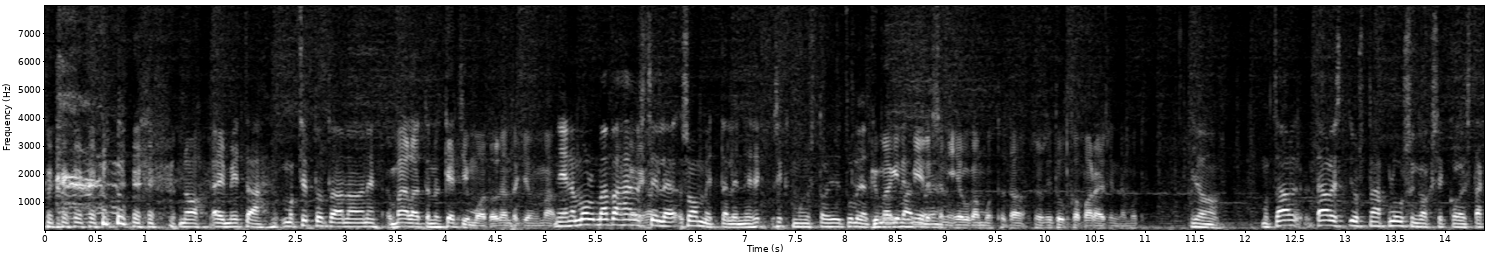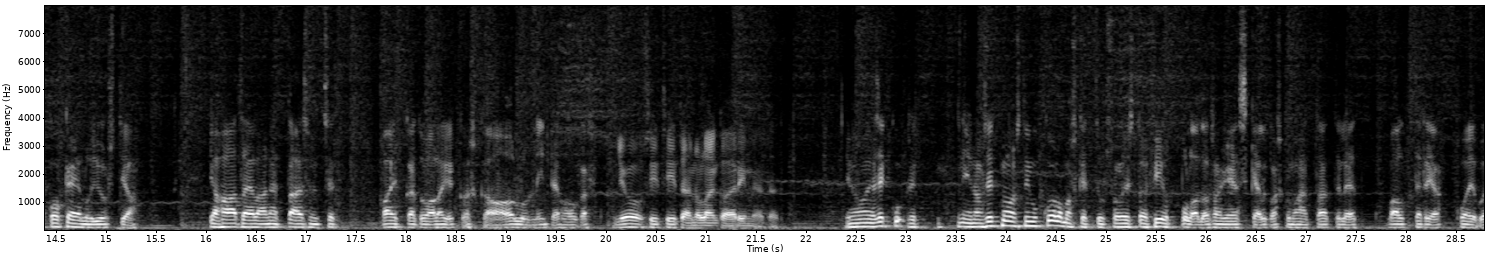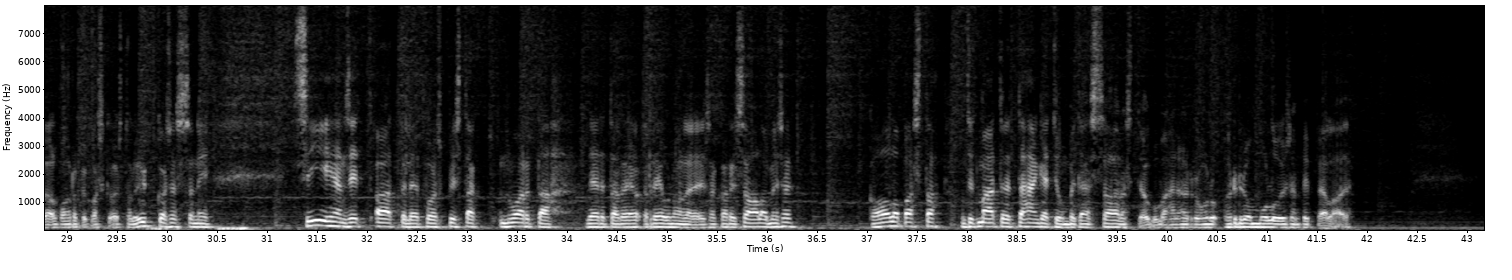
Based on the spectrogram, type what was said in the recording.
no, ei mitään. Mut sit tota no, niin... Mä en laittanut ketjumuotoa sen takia. Mä, niin, no, mulla, mä vähän just sille sommittelin, niin siksi mun tuli, tuli että... Kyllä mäkin mielessäni hiukan, mutta tota, se on tutka paree sinne, mutta... Joo. Mutta tää, tää oli just nää plussin kaksikko oli sitä kokeilu just ja, ja haateillaan, että taisi nyt se paikka tuollakin, koska on ollut niin tehokas. Joo, siitä, siitä en ole lainkaan eri mieltä. Joo, ja sit, sit, niin no, sit mulla olisi niinku kolmas ketju, se olisi toi Filppula tuossa keskellä, koska mä ajattelin, että Valtteri ja Koivu ja Korpikoski olisi ollut ykkösessä, niin siihen sitten ajattelin, että voisi pistää nuorta verta reunalle, eli Sakari Salmisen kalpasta. Mutta sitten mä ajattelin, että tähän ketjuun pitäisi saada sitten joku vähän romuluisempi pelaaja.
